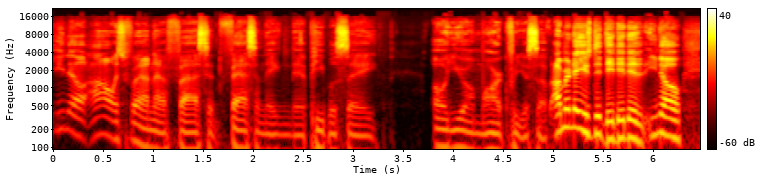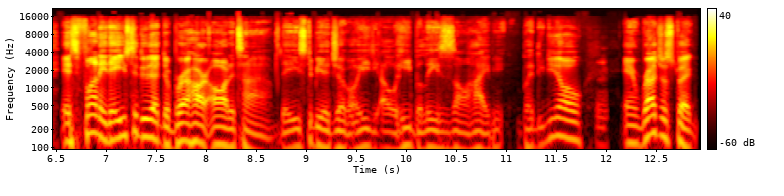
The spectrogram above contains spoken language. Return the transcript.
You know, I always found that fascin- fascinating that people say, "Oh, you're a mark for yourself." I mean, they used to they did it. You know, it's funny. They used to do that to Bret Hart all the time. They used to be a joke. Oh, he oh he believes his own hype. But you know, Mm. in retrospect,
